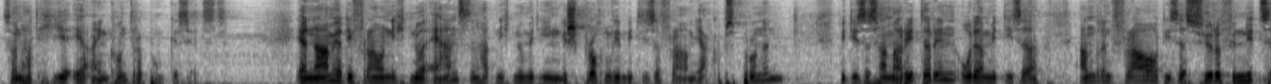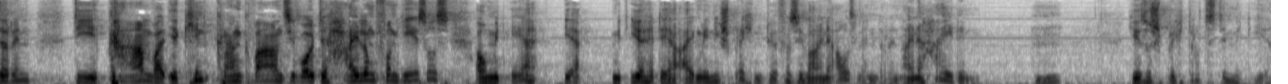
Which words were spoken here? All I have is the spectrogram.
sondern hat hier eher einen Kontrapunkt gesetzt. Er nahm ja die Frauen nicht nur ernst und hat nicht nur mit ihnen gesprochen, wie mit dieser Frau am Jakobsbrunnen, mit dieser Samariterin oder mit dieser anderen Frau, dieser Syrophenizerin, die kam, weil ihr Kind krank war und sie wollte Heilung von Jesus. Auch mit er, mit ihr hätte er eigentlich nicht sprechen dürfen. Sie war eine Ausländerin, eine Heidin. Hm? Jesus spricht trotzdem mit ihr.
